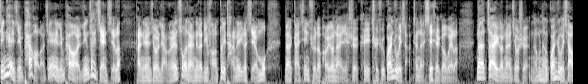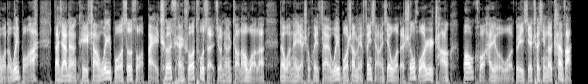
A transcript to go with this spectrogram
今天已经拍好了，今天已经拍好，已经在剪辑了。反正就是两个人坐在那个地方对谈的一个节目。那感兴趣的朋友呢，也是可以持续关注一下。真的谢谢各位了。那再一个呢，就是能不能关注一下我的微博啊？大家呢可以上微博搜索“百车全说兔子”就能找到我了。那我呢也是会在微博上面分享一些我的生活日常，包括还有我对一些车型的看法。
